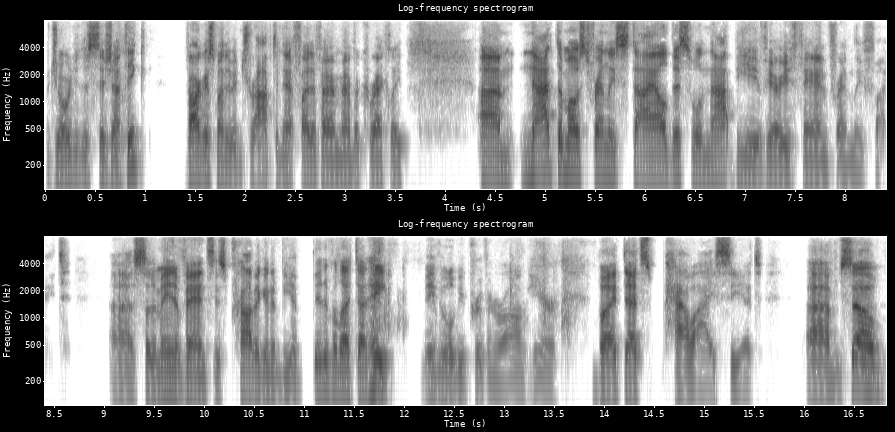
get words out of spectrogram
majority decision. I think Vargas might have been dropped in that fight, if I remember correctly. Um, not the most friendly style. This will not be a very fan friendly fight. Uh, so the main event is probably going to be a bit of a letdown. Hey, maybe we'll be proven wrong here, but that's how I see it. Um, so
